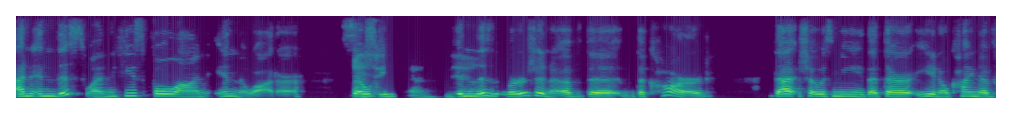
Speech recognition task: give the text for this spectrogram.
and in this one, he's full on in the water. So yeah. in this version of the the card, that shows me that they're, you know, kind of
